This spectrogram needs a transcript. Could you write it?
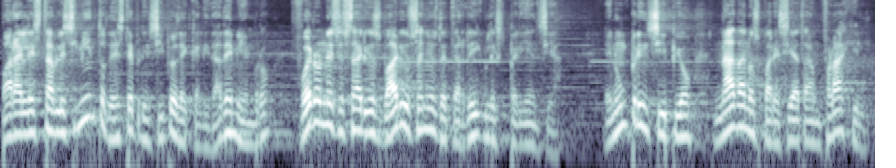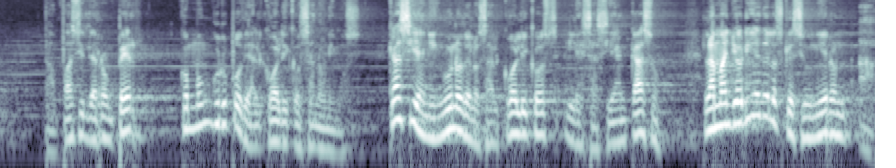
Para el establecimiento de este principio de calidad de miembro, fueron necesarios varios años de terrible experiencia. En un principio, nada nos parecía tan frágil, tan fácil de romper, como un grupo de alcohólicos anónimos. Casi a ninguno de los alcohólicos les hacían caso. La mayoría de los que se unieron a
